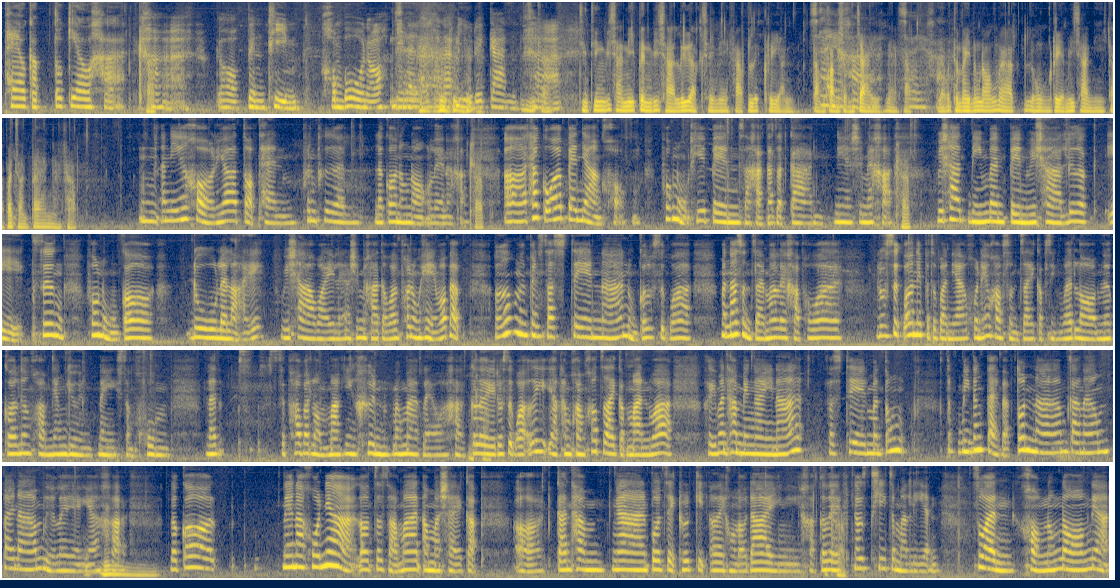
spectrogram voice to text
แพลวกับโตเกียวค่ะ ครับ ค่ะ ก็เป็นทีมคอมโบเนาะมีหลายๆคณะมาอยู่ด้วยกันครัค่ะ บ จริงๆ วิชานี้เป็นวิชาเลือกใช่ไหมครับ เลือกเรียนตามใช่ความสนใจค่ะนะครับ ใช่ค่ะ แล้วทำไมน้องๆมาลงเรียนวิชานี้กับอาจารย์แป้งนะครับ อืมอันนี้ขออนุญาตตอบแทนเพื่อนๆ แล้วก็น้องๆเลยนะคะครับอ่าถ้าเกิดว่าเป็นอย่างของพวกหนูที่เป็นสาขาการจัดการเนี่ยใช่ไหมคะครับวิชานี้มันเป็นวิชาเลือกเอก ซึ่งพวกหนูก็ดูหลายๆ วิชาไว้แล้วใช่ไหมคะ แต่ว่าพอหนูเห็นว่าแบบ เออมันเป็น sustain นะ หนูก็รู้สึกว่ามันน่าสนใจมากเลยค่ะ เพราะว่ารู้สึกว่าในปัจจุบันเนี้ยคนให้ความสนใจกับสิ่งแวดล้อม แล้วก็เรื่องความยั่งยืนในสังคม และ สภาพแวดล้อมมากยิ่งขึ้นมาก ๆแล้วอะค่ะ ก็เลยรู้สึกว่าเอ้ยอยากทำความเข้าใจกับมันว่าเฮ้ยมันทำยังไงนะ sustain มันต้องมีตั้งแต่แบบต้นน้ำกลางน้ำปลายน้ำหรืออะไรอย่างเงี้ยค่ะ แล้วก็ในอนาคตเนี่ยเราจะสามารถเอามาใช้กับเอ่อการทำงานโปรเจกต์ธุรกิจอะไรของเราได้อย่างนี้ค่ะ ก็เลยครับเลือกที่จะมาเรียน ส่วนของน้องๆเนี่ย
